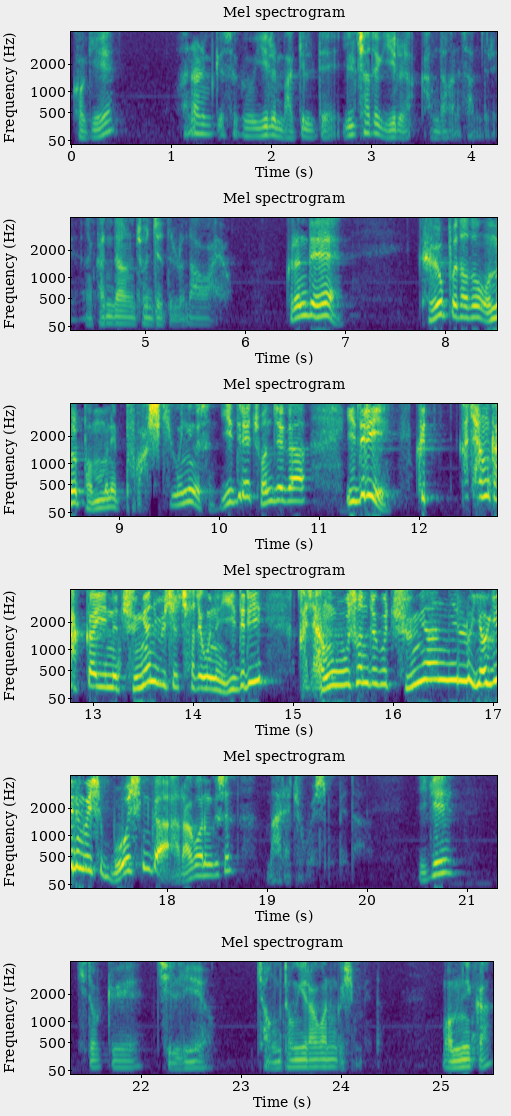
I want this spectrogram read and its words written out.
거기에 하나님께서 그 일을 맡길 때 1차적 일을 감당하는 사람들이 감당하는 존재들로 나와요. 그런데 그것보다도 오늘 본문에 부각시키고 있는 것은 이들의 존재가 이들이 그 가장 가까이 있는 중요한 위치를 찾아오고 있는 이들이 가장 우선적이고 중요한 일로 여기는 것이 무엇인가라고 하는 것을 말해주고 있습니다. 이게 기독교의 진리예요. 정통이라고 하는 것입니다. 뭡니까?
